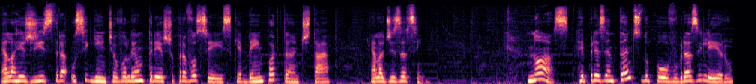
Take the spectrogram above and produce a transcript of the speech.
ela registra o seguinte: eu vou ler um trecho para vocês, que é bem importante, tá? Ela diz assim: nós, representantes do povo brasileiro,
